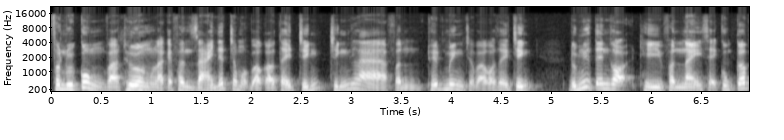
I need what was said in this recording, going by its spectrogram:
Phần cuối cùng và thường là cái phần dài nhất trong một báo cáo tài chính chính là phần thuyết minh cho báo cáo tài chính. Đúng như tên gọi thì phần này sẽ cung cấp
